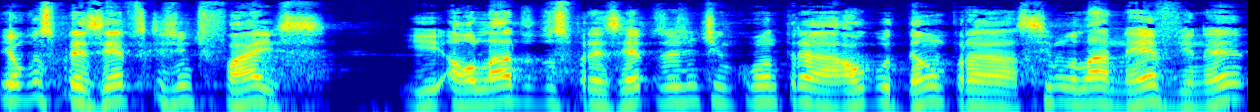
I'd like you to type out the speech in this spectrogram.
tem alguns presépios que a gente faz, e ao lado dos presépios a gente encontra algodão para simular neve, né?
